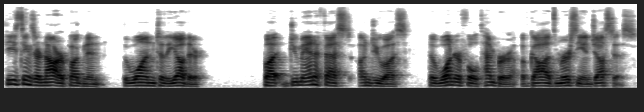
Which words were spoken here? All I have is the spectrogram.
These things are not repugnant, the one to the other, but do manifest unto us the wonderful temper of God's mercy and justice.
